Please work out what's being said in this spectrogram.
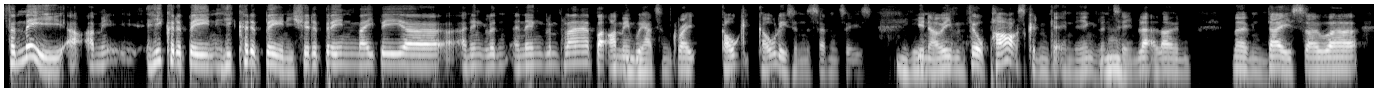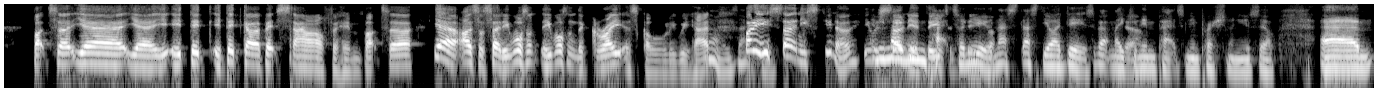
for me, I mean, he could have been, he could have been, he should have been maybe uh, an England an England player. But I mean, we Mm. had some great goal goalies in the seventies. You know, even Phil Parkes couldn't get in the England No. team, let alone Mervyn Day. So. Uh, but uh, yeah, yeah, it it did. It did go a bit sour for him. But uh, yeah, as I said, he wasn't. He wasn't the greatest goalie we had. No, But he certainly, you know, he and was he made certainly an impact on you, and that's that's the idea. It's about making impact and impression on yourself. Um,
